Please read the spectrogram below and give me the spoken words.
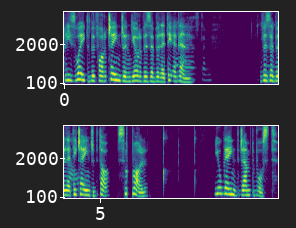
Please wait before changing your visibility again. Visibility dalej. change to small. You gained jump boost.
